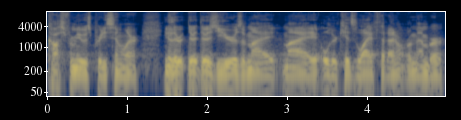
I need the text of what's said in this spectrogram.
cost for me was pretty similar. You know, there, there, there's years of my my older kid's life that I don't remember.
